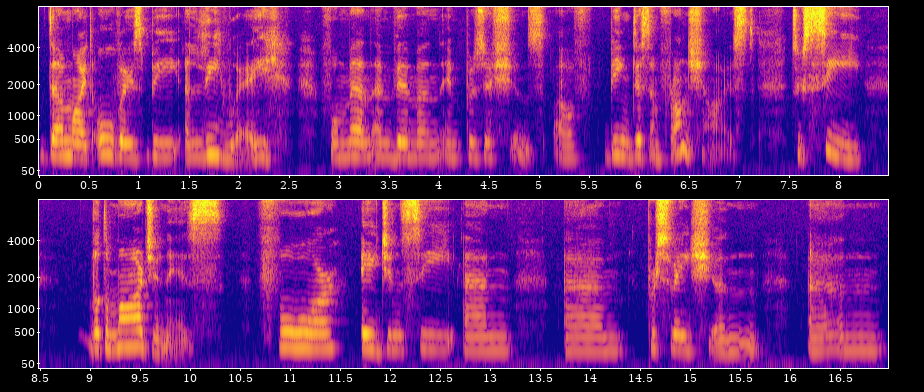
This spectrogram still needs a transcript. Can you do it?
there might always be a leeway for men and women in positions of being disenfranchised to see what the margin is for agency and um, persuasion, um,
